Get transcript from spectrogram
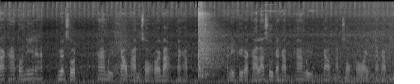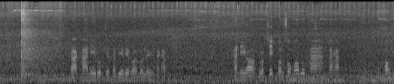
ราคาตอนนี้นะฮะเงินสด 59,200 บาทนะครับ อันนี้คือราคาล่าสุดนะครับ 59,200 นะครับ ราคานี้รวมจดทะเบียนเรียบร้อยหมดเลยนะครับคันนี้ก็ตรวจเช็คก่อนส่งมอบลูกค้านะครับ ของแถ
